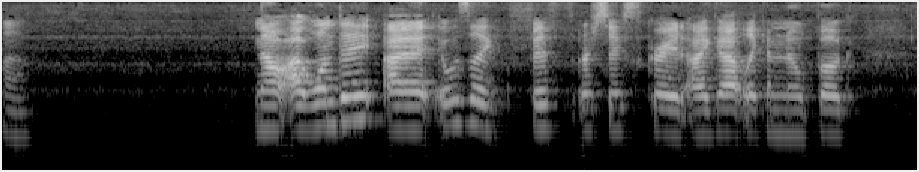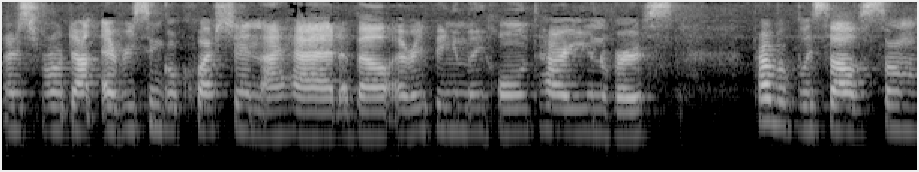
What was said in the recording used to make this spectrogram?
Hmm. No, I one day I it was like fifth or sixth grade. I got like a notebook. And I just wrote down every single question I had about everything in the whole entire universe. Probably solved some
